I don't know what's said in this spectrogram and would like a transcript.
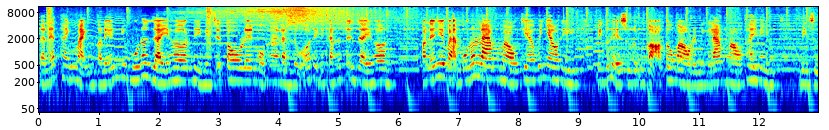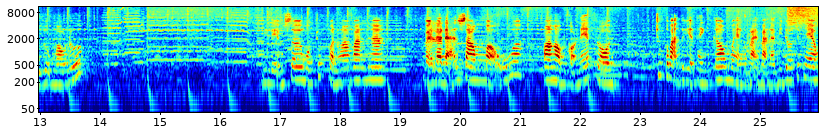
Là nét thanh mảnh, còn nếu như muốn nó dày hơn thì mình sẽ tô lên một hai lần nữa thì cái cánh nó sẽ dày hơn. Còn nếu như bạn muốn nó lam màu treo với nhau thì mình có thể sử dụng cỏ tô màu để mình lam màu thay vì mình sử dụng màu nước. Mình điểm sơ một chút phần hoa văn ha. Vậy là đã xong mẫu hoa hồng cỏ nét rồi. Chúc các bạn thực hiện thành công và hẹn gặp lại bạn ở video tiếp theo.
